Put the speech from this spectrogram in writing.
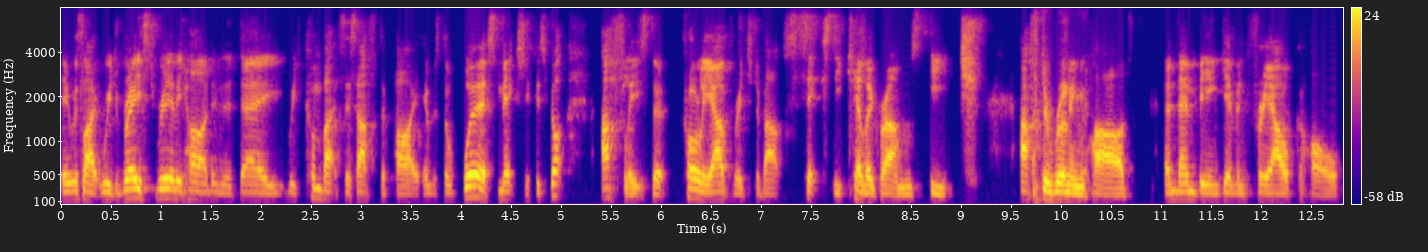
it was like we'd raced really hard in the day. We'd come back to this after party. It was the worst mixture because you've got athletes that probably averaged about 60 kilograms each after running hard and then being given free alcohol.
